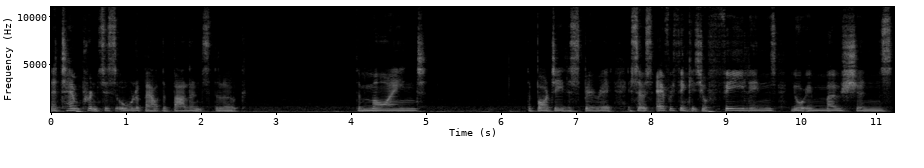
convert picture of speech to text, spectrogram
Now temperance is all about the balance the look the mind, the body, the spirit. So it's everything. It's your feelings, your emotions.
